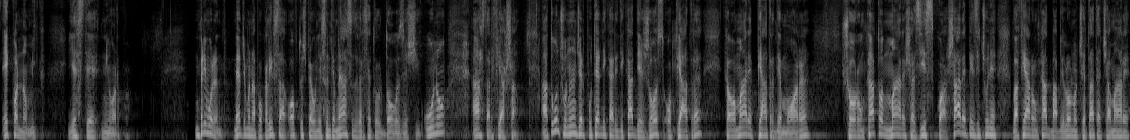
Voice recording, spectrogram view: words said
economic, este New York? În primul rând, mergem în Apocalipsa 18, unde suntem noi astăzi, versetul 21. Asta ar fi așa. Atunci un înger puternic a ridicat de jos o piatră, ca o mare piatră de moară, și a aruncat-o în mare și a zis, cu așa repeziciune va fi aruncat Babilonul, cetatea cea mare,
